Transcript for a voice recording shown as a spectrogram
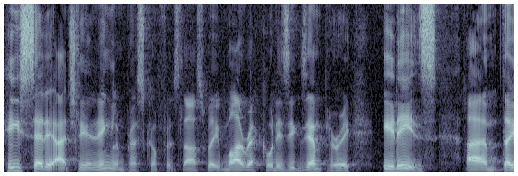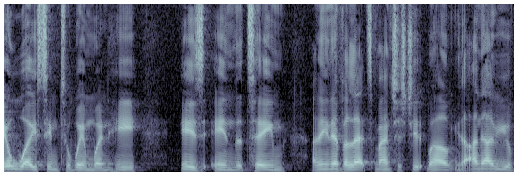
he said it actually in an England press conference last week. My record is exemplary. It is. Um, they always seem to win when he is in the team, and he never lets Manchester. Well, I know you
